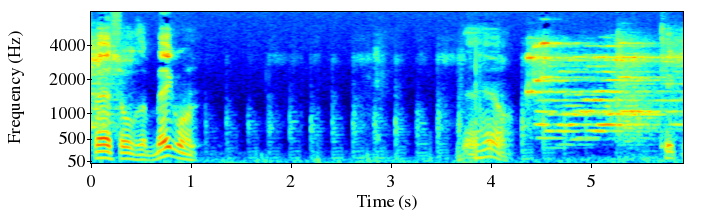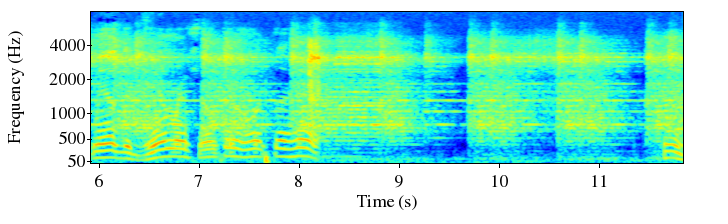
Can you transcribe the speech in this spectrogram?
special's a big one. What the hell? Kick me out of the gym or something? What the heck? Hmm.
